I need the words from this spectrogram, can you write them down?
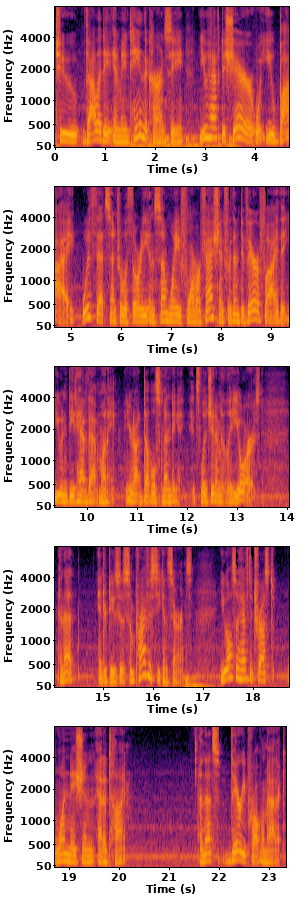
to validate and maintain the currency, you have to share what you buy with that central authority in some way, form, or fashion for them to verify that you indeed have that money and you're not double spending it. It's legitimately yours. And that introduces some privacy concerns. You also have to trust one nation at a time. And that's very problematic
